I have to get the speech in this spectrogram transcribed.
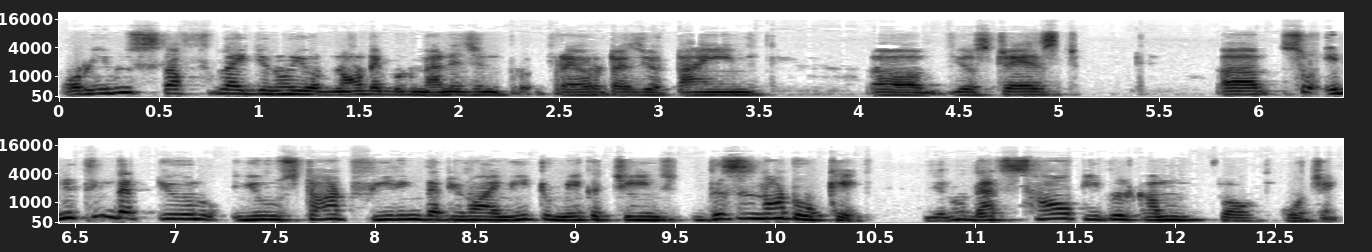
or even stuff like you know you're not able to manage and pr- prioritize your time you're stressed uh, so anything that you you start feeling that you know i need to make a change this is not okay. You know that's how people come for coaching.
